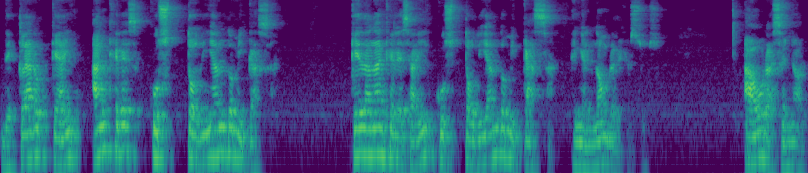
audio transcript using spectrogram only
Declaro que hay ángeles custodiando mi casa. Quedan ángeles ahí custodiando mi casa en el nombre de Jesús. Ahora, Señor,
